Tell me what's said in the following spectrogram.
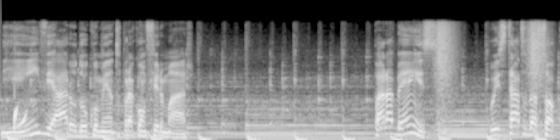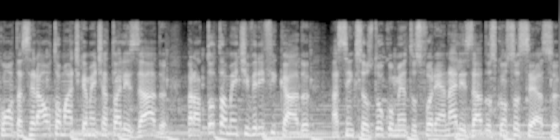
e em enviar o documento para confirmar. Parabéns! O status da sua conta será automaticamente atualizado para totalmente verificado assim que seus documentos forem analisados com sucesso.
